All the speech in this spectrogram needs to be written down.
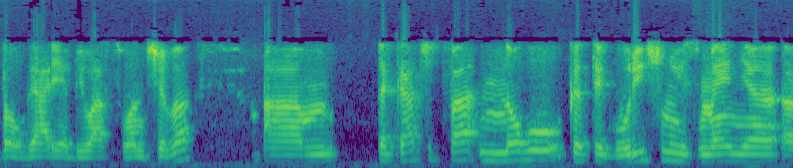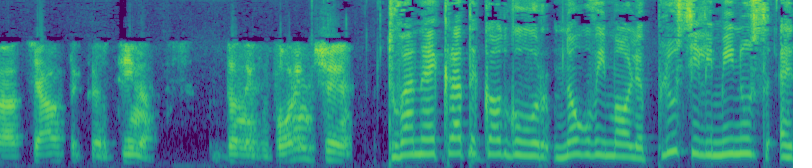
България била слънчева. А, така че това много категорично изменя а, цялата картина. Да не говорим, че... Това не е кратък отговор. Много ви моля. Плюс или минус е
